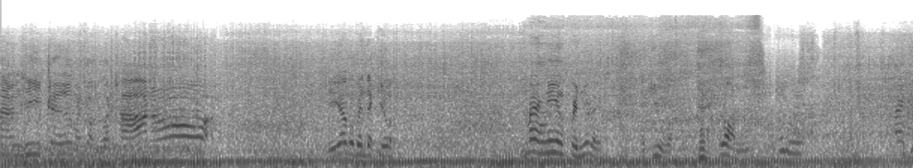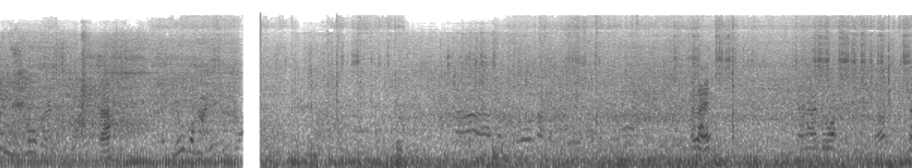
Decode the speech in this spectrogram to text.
นานๆทีเจอมันก็ปวดขาเนาะดี ก็กูเป็นตะคิว แม่งนี่ยังเป็นอยู่เลยตะคิวอะหล่อนวิ่งแม่งขึ้นรูปเลยนะตะคริวก็หายตะคริวอะอันไหนตัวไหน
